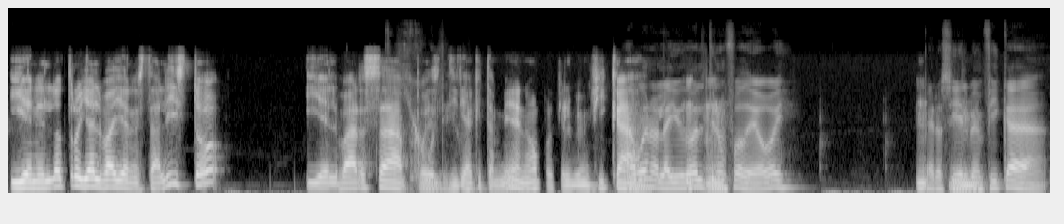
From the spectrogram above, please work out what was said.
Y en el otro ya el Bayern está listo. Y el Barça, pues Híjole, diría que también, ¿no? Porque el Benfica. Ah, bueno, le ayudó el mm, mm, triunfo de hoy. mm, Pero sí, el. Benfica...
